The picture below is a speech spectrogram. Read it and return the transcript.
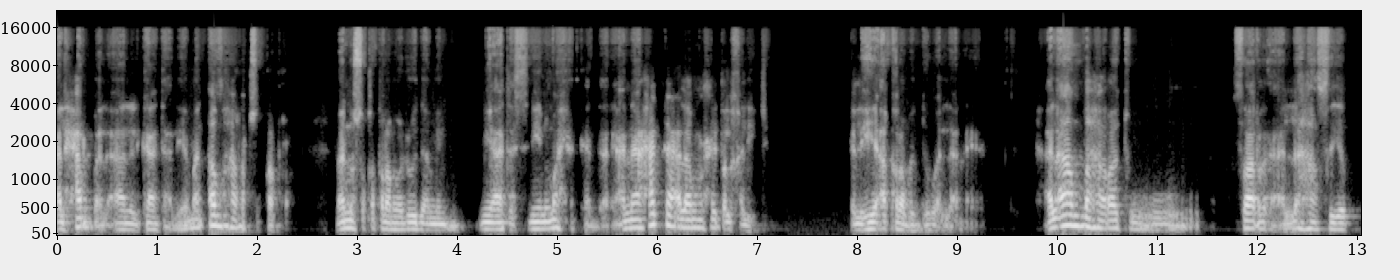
الحرب الآن اللي كانت على اليمن أظهرت سقطرى مع انه سقطرى موجودة من مئات السنين وما حد كان داري عنها حتى على محيط الخليج اللي هي أقرب الدول لنا يعني. الآن ظهرت وصار لها صيت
